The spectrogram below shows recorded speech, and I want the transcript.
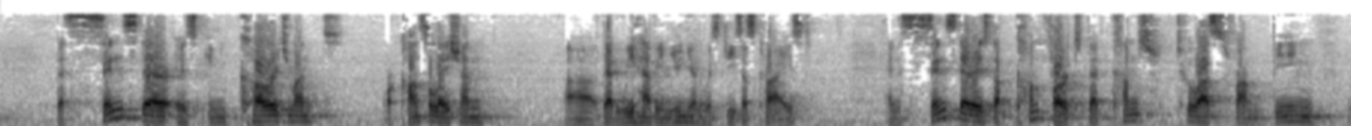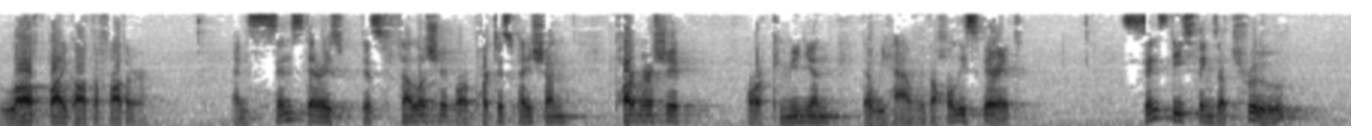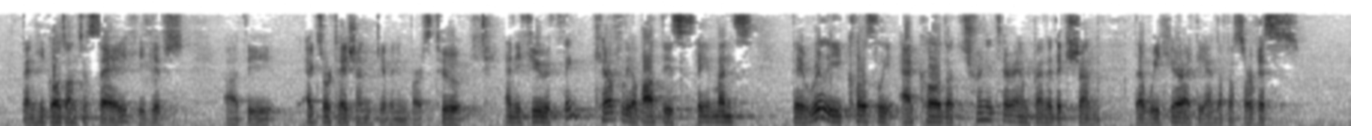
that since there is encouragement or consolation uh, that we have in union with Jesus Christ. And since there is the comfort that comes to us from being loved by God the Father, and since there is this fellowship or participation, partnership or communion that we have with the Holy Spirit, since these things are true, then he goes on to say, he gives uh, the exhortation given in verse 2. And if you think carefully about these statements, they really closely echo the Trinitarian benediction that we hear at the end of the service.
